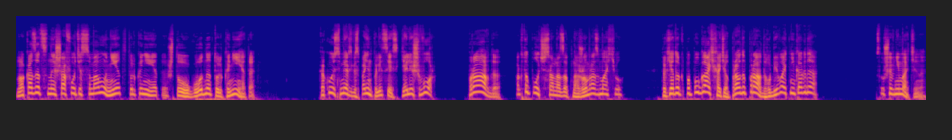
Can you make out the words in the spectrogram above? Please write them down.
Но оказаться на эшафоте самому нет, только не это. Что угодно, только не это. Какую смерть, господин полицейский? Я лишь вор. Правда. А кто полчаса назад ножом размахивал? Так я только попугать хотел. Правда-правда. Убивать никогда. Слушай внимательно.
